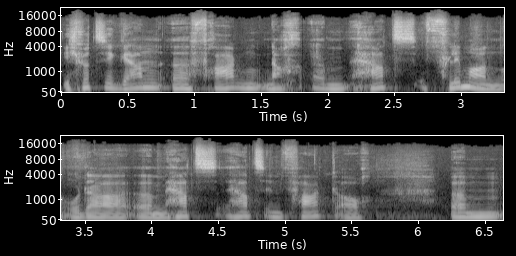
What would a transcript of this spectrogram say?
Ich würde Sie gern äh, fragen nach ähm, Herzflimmern oder ähm, Herz, Herzinfarkt auch. Ähm,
